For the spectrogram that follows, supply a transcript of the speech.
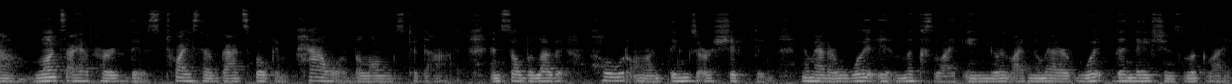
um, once I have heard this, twice have God spoken, power belongs to God. And so, beloved, hold on. Things are shifting. No matter what it looks like in your life, no matter what the nations look like,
